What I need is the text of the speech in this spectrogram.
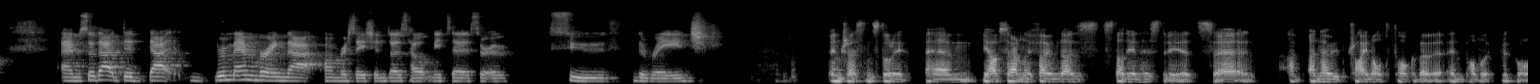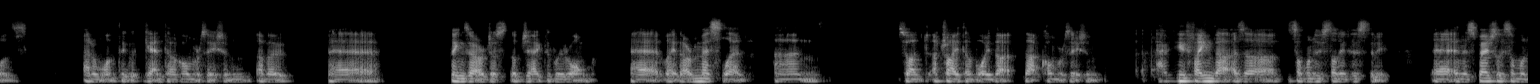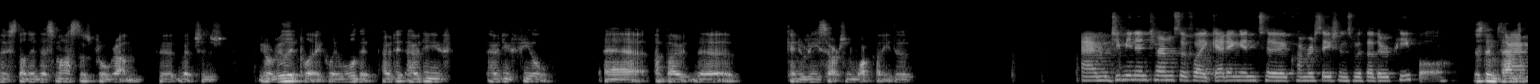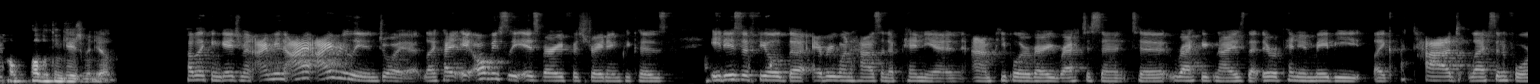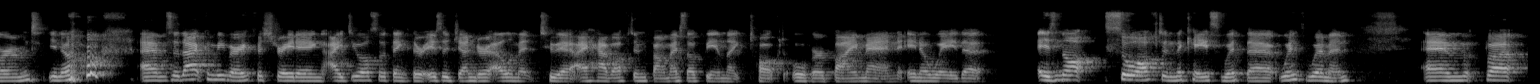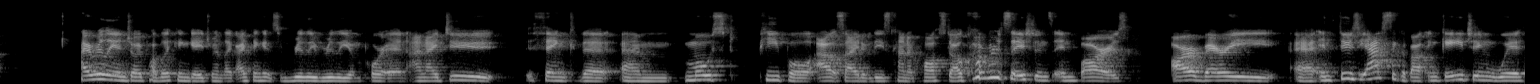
um, so that did that remembering that conversation does help me to sort of soothe the rage interesting story. Um, yeah, I've certainly found as studying history, it's uh, I, I, now try not to talk about it in public because I don't want to get into a conversation about uh, things that are just objectively wrong, uh, like that are misled, and so I, I, try to avoid that that conversation. How do you find that as a someone who studied history, uh, and especially someone who studied this master's program, which is you know really politically loaded? How do how do you how do you feel uh, about the kind of research and work that you do. Um, do you mean in terms of like getting into conversations with other people? Just in terms um, of public engagement, yeah. Public engagement. I mean, I, I really enjoy it. Like, I, it obviously is very frustrating because it is a field that everyone has an opinion and people are very reticent to recognize that their opinion may be like a tad less informed you know? Um, so that can be very frustrating. I do also think there is a gender element to it. I have often found myself being like talked over by men in a way that is not so often the case with uh, with women. Um, but i really enjoy public engagement. Like i think it's really really important and i do think that um, most people outside of these kind of hostile conversations in bars are very uh, enthusiastic about engaging with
